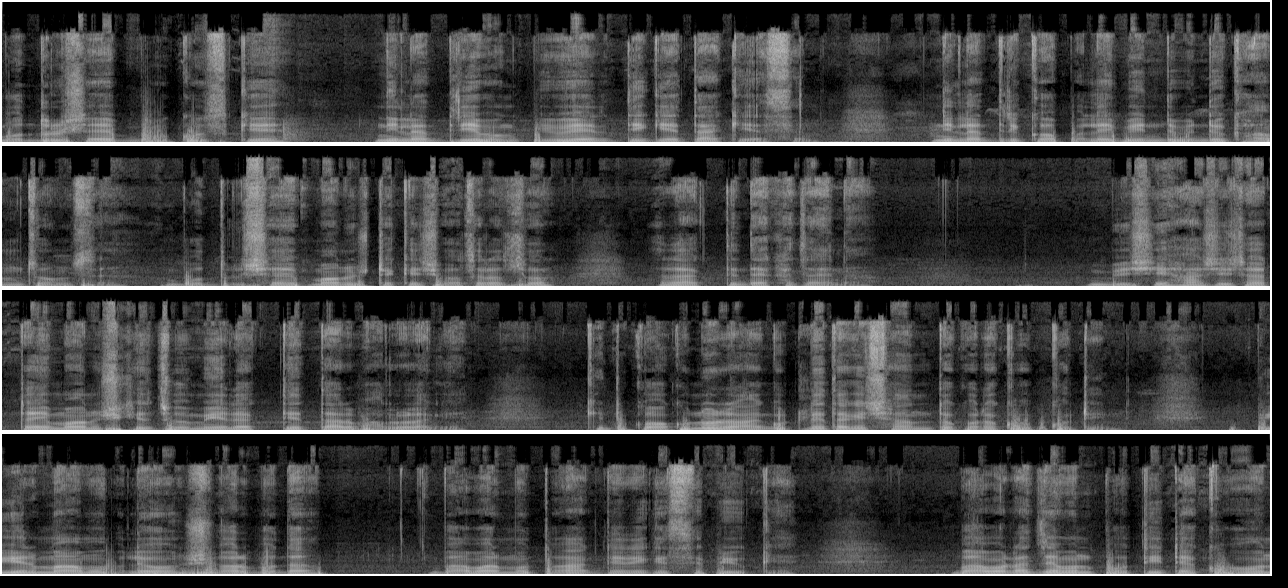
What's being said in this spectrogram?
বদরুল সাহেব ভুকুসকে নীলাদ্রি এবং পিউয়ের দিকে তাকিয়ে আছেন। নীলাদ্রি কপালে বিন্দু বিন্দু ঘাম জমছে। বদরুল সাহেব মানুষটাকে সচরাচর রাখতে দেখা যায় না। বেশি হাসি ঠাট্টায় মানুষকে জমিয়ে রাখতে তার ভালো লাগে। কিন্তু কখনো রাগ উঠলে তাকে শান্ত করা খুব কঠিন। পিয়ের মামু হলেও সর্বদা বাবার মতো আগলে রেখেছে পিউকে বাবারা যেমন প্রতিটা ক্ষণ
